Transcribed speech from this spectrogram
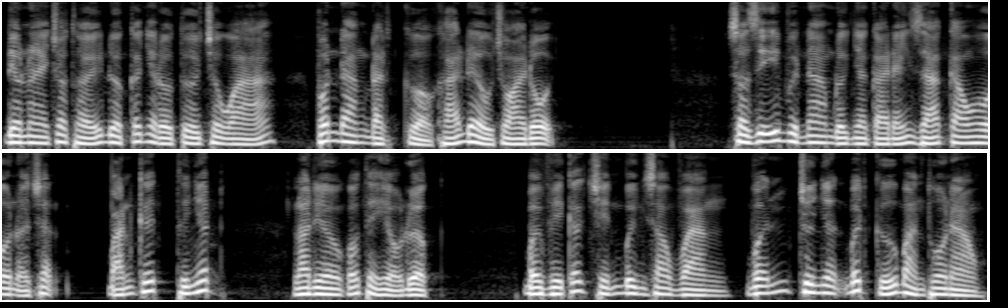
Điều này cho thấy được các nhà đầu tư châu Á vẫn đang đặt cửa khá đều cho hai đội. Sở dĩ Việt Nam được nhà cái đánh giá cao hơn ở trận bán kết thứ nhất là điều có thể hiểu được bởi vì các chiến binh sao vàng vẫn chưa nhận bất cứ bàn thua nào.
